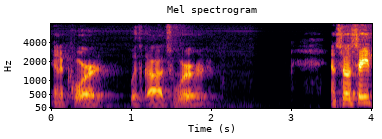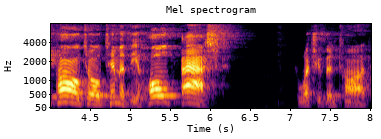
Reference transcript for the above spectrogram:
in accord with God's word. And so St. Paul told Timothy, hold fast to what you've been taught.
